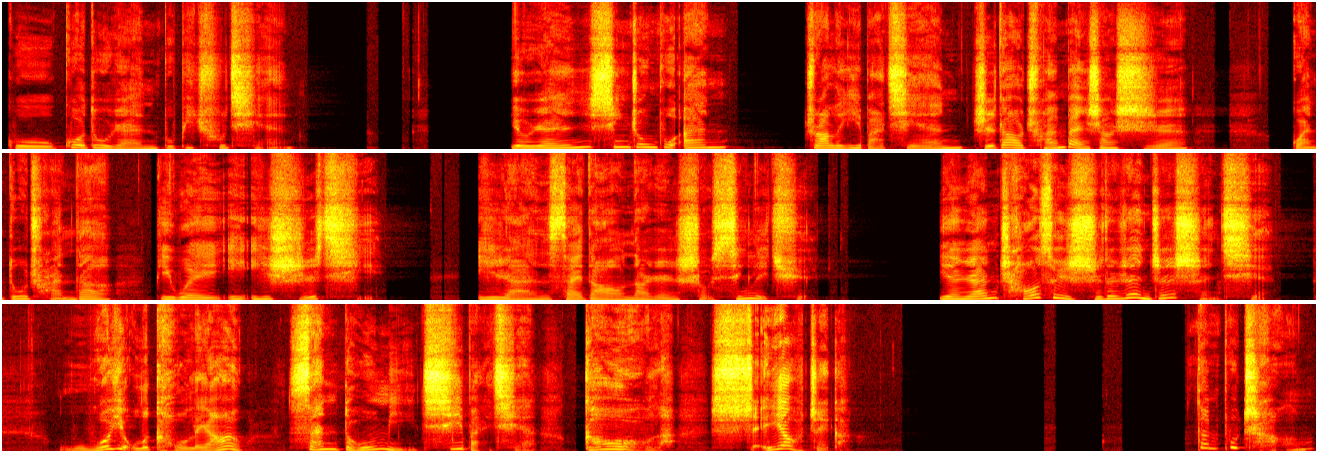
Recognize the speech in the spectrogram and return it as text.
故过渡人不必出钱。有人心中不安，抓了一把钱，直到船板上时，管渡船的必为一一拾起，依然塞到那人手心里去，俨然吵嘴时的认真神气。我有了口粮，三斗米七百钱，够了，谁要这个？但不成，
